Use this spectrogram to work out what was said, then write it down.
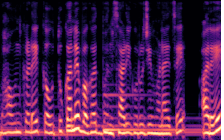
भाऊंकडे कौतुकाने बघत भन्साळी गुरुजी म्हणायचे अरे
